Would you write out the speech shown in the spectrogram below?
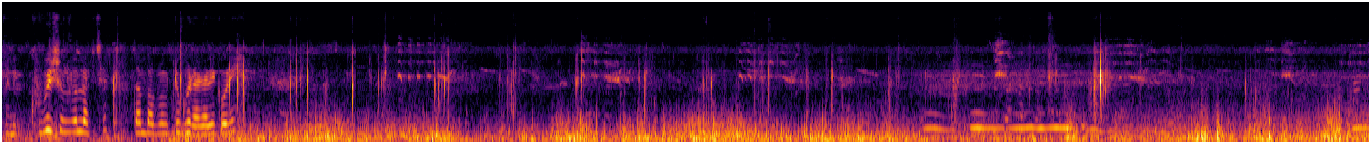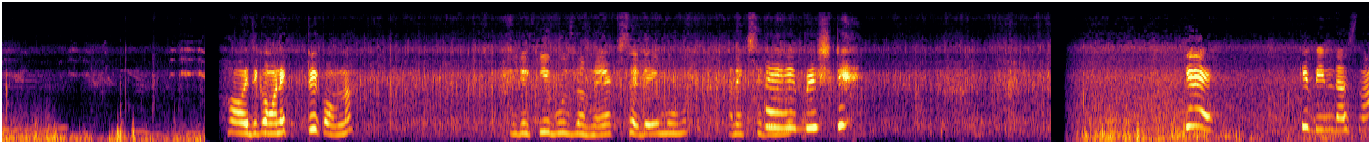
মানে খুবই সুন্দর লাগছে, তো আমি একটু ঘোরাঘুরি করি। ওইদিকে অনেকটাই কম না? এটা কি বুঝলাম না, এক সাইডে মুখ, আরেক সাইডে এই বৃষ্টি। কিরে কি বিন্দাস না?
